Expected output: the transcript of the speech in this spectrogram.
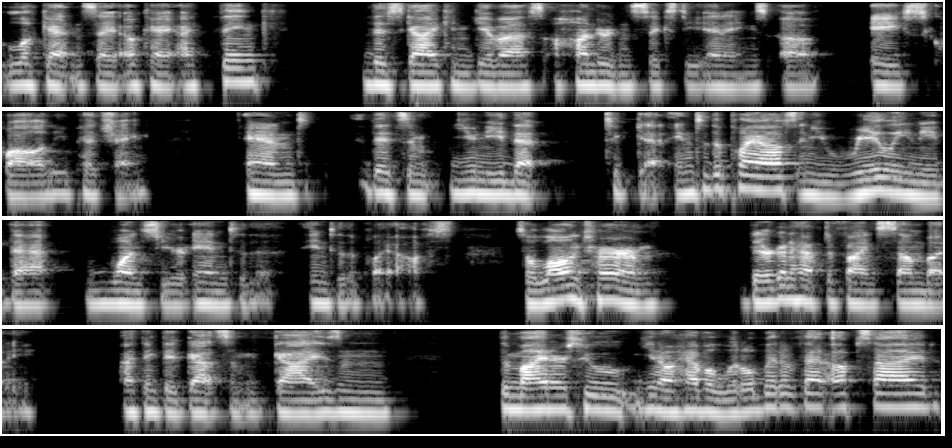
look at and say, okay, I think this guy can give us 160 innings of ace quality pitching. And it's you need that to get into the playoffs, and you really need that once you're into the into the playoffs. So long term, they're gonna have to find somebody. I think they've got some guys in the minors who you know have a little bit of that upside.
